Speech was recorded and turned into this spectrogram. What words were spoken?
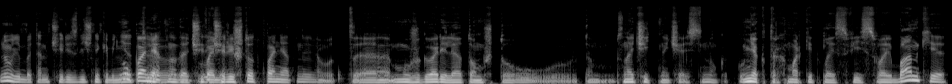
Ну, либо там через личный кабинет. Ну, понятно, да, через, через что-то понятно. Вот э, мы уже говорили о том, что там, значительной части, ну, как у некоторых маркетплейсов есть свои банки,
